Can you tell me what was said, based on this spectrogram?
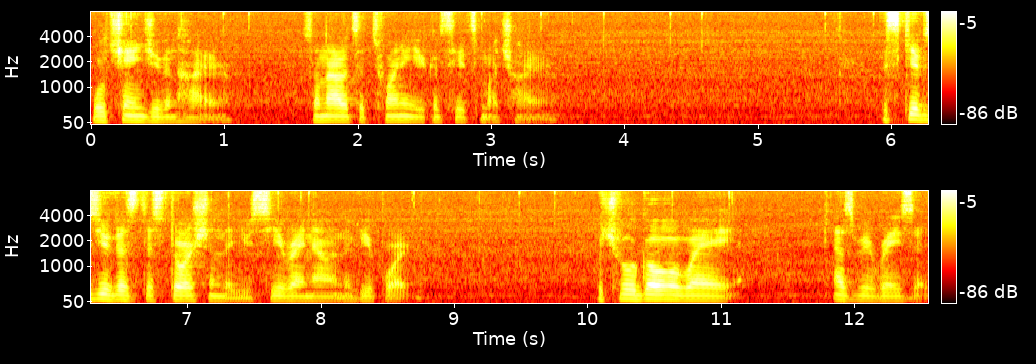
will change even higher. So now it's at 20, you can see it's much higher. This gives you this distortion that you see right now in the viewport, which will go away as we raise it.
